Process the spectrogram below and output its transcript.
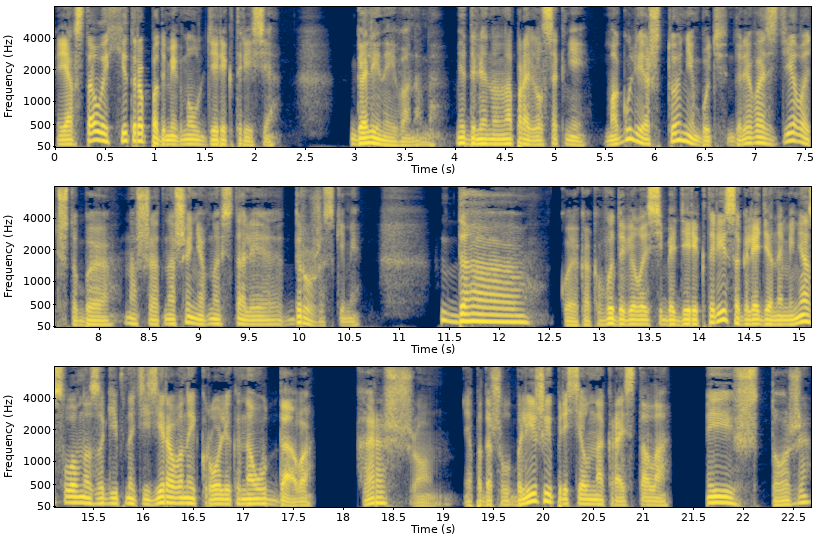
Я встал и хитро подмигнул директрисе. «Галина Ивановна», — медленно направился к ней, — «могу ли я что-нибудь для вас сделать, чтобы наши отношения вновь стали дружескими?» «Да...» — кое-как выдавила из себя директриса, глядя на меня, словно загипнотизированный кролик на удава. «Хорошо». Я подошел ближе и присел на край стола. «И что же?»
